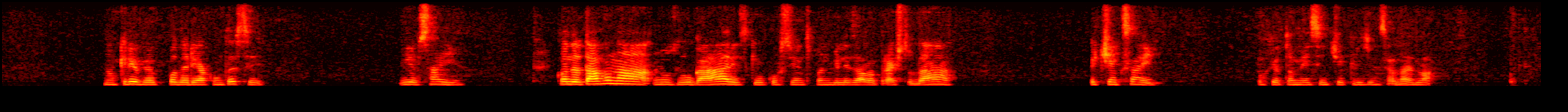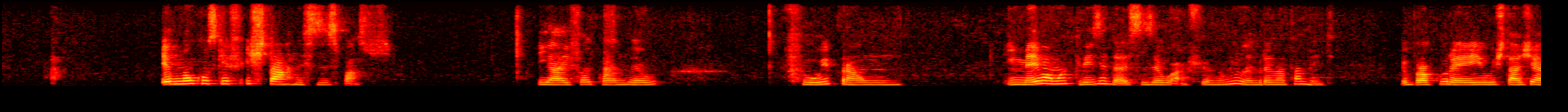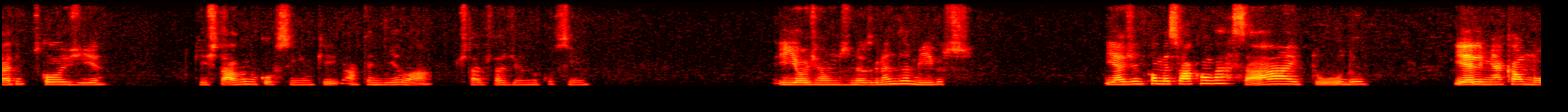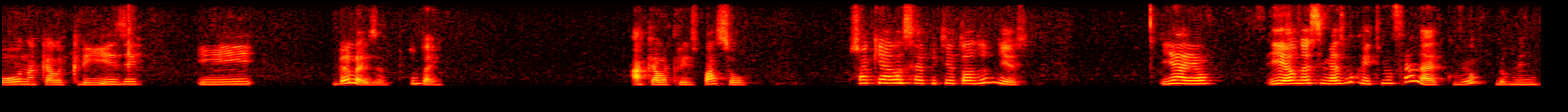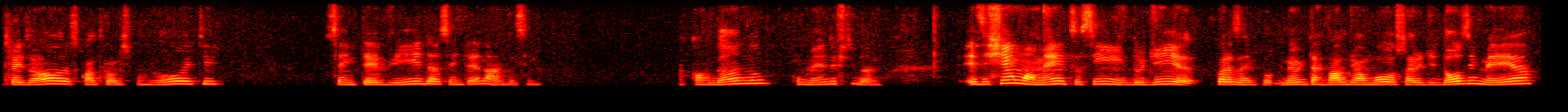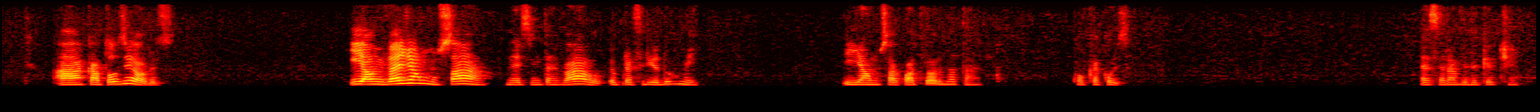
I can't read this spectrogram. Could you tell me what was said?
não queria ver o que poderia acontecer. E eu saía. Quando eu estava nos lugares que o cursinho disponibilizava para estudar, eu tinha que sair. Porque eu também sentia crise de ansiedade lá. eu não conseguia estar nesses espaços. E aí foi quando eu fui para um. Em meio a uma crise dessas, eu acho, eu não me lembro exatamente. Eu procurei o estagiário de psicologia que estava no cursinho, que atendia lá, estava estagiando no cursinho. E hoje é um dos meus grandes amigos. E a gente começou a conversar e tudo. E ele me acalmou naquela crise. E beleza, tudo bem. Aquela crise passou. Só que ela se repetia todos os dias. E aí eu e eu nesse mesmo ritmo frenético, viu? Dormindo três horas, quatro horas por noite, sem ter vida, sem ter nada, assim. Acordando, comendo e estudando. Existiam momentos, assim, do dia, por exemplo, meu intervalo de almoço era de 12h30 a 14 horas. E ao invés de almoçar nesse intervalo, eu preferia dormir. E ia almoçar 4 horas da tarde. Qualquer coisa. Essa era a vida que eu tinha.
